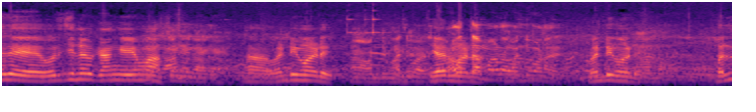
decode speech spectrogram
இது ஒரிஜினல் காங்கேயமா? வண்டி மாடு. ஏர் மாடு. வண்டி மாடு. பல்லு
